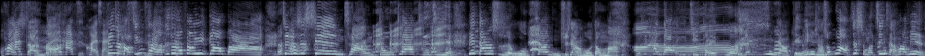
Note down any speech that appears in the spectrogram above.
快闪吗？对，他只快闪，真的好精彩哦！这都要放预告吧？这个是现场独家直击耶！因为当时我不知道你去这样活动嘛，我是看到一 T 推播，我就一秒点进去想说，哇，这什么精彩画面？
